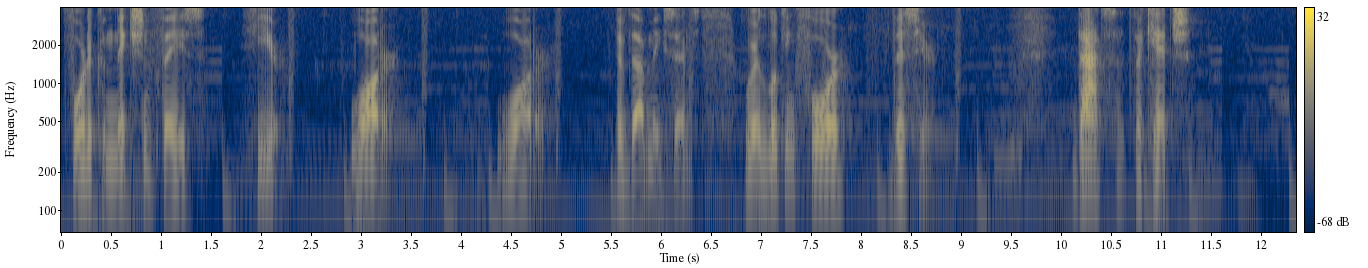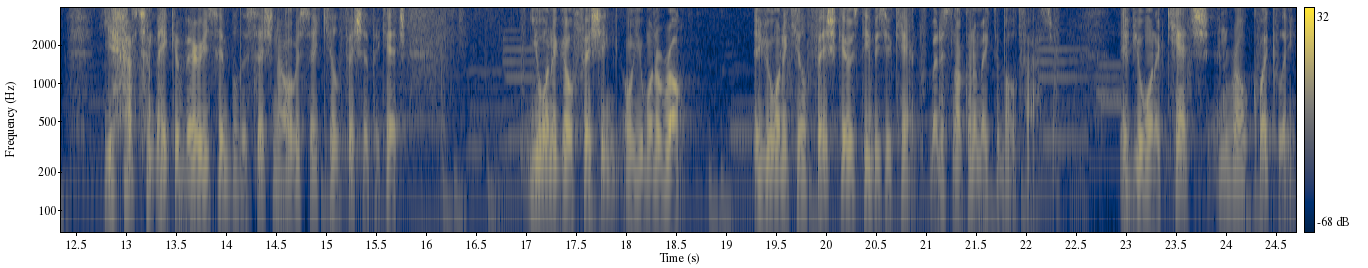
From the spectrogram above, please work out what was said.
for the connection phase here. Water, water, if that makes sense. We're looking for this here. That's the catch. You have to make a very simple decision. I always say kill fish at the catch. You want to go fishing or you want to row. If you want to kill fish, go as deep as you can, but it's not going to make the boat faster. If you want to catch and row quickly,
